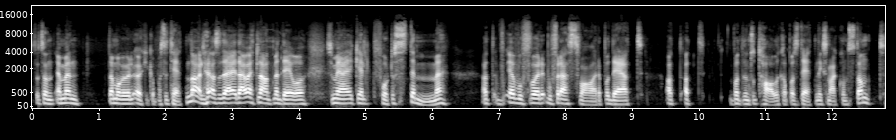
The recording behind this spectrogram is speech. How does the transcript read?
Så sånn, ja, men da må vi vel øke kapasiteten, da? Eller, altså, det, er, det er jo et eller annet med det òg som jeg ikke helt får til å stemme. At, ja, hvorfor, hvorfor er svaret på det at, at, at på den totale kapasiteten liksom er konstant.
